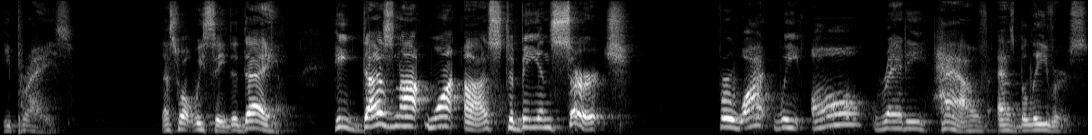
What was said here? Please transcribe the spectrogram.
He prays. That's what we see today. He does not want us to be in search for what we already have as believers.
